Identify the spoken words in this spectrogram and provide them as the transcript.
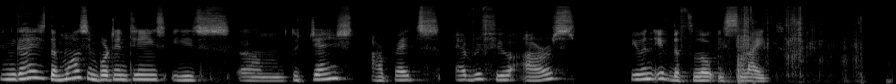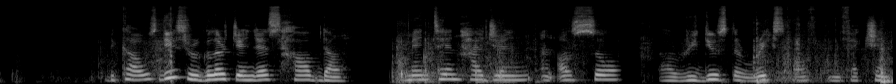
And guys, the most important thing is um, to change our pads every few hours, even if the flow is light. Because these regular changes help them maintain hygiene and also uh, reduce the risk of infection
